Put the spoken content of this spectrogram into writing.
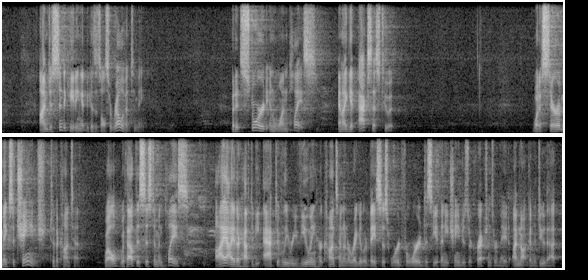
I'm just syndicating it because it's also relevant to me. But it's stored in one place, and I get access to it. What if Sarah makes a change to the content? Well, without this system in place, I either have to be actively reviewing her content on a regular basis, word for word, to see if any changes or corrections were made. I'm not going to do that.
